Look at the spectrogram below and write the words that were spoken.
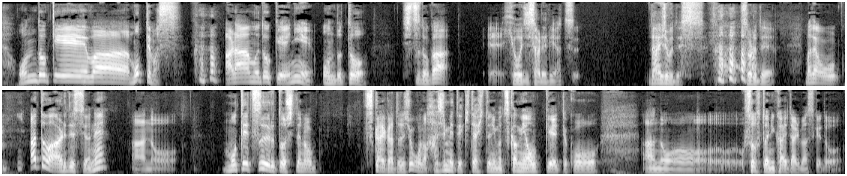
温度計は持ってます。アラーム時計に温度と湿度が、えー表示されるやつ。大丈夫です。それで。まあでも、あとはあれですよね。あの、モテツールとしての使い方でしょ？この初めて来た人にもつかみは OK ってこう、あの、ソフトに書いてありますけど、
